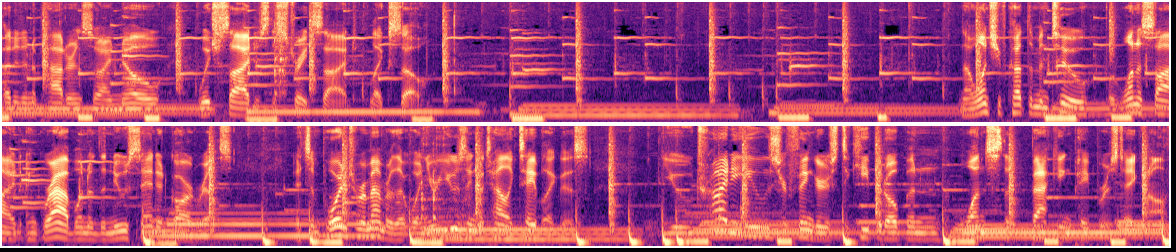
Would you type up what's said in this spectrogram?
cut it in a pattern so I know which side is the straight side, like so. Now once you've cut them in two, put one aside and grab one of the new sanded guardrails. It's important to remember that when you're using metallic tape like this, try to use your fingers to keep it open once the backing paper is taken off.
